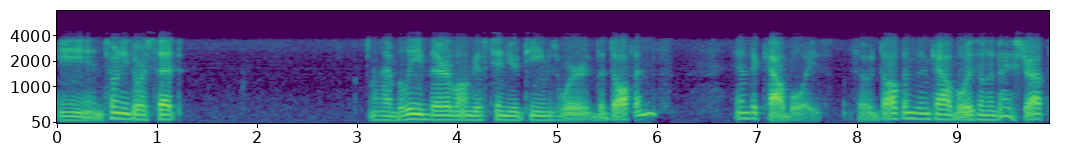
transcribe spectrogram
and Tony Dorsett. And I believe their longest tenured teams were the Dolphins and the Cowboys. So Dolphins and Cowboys on a dice drop.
